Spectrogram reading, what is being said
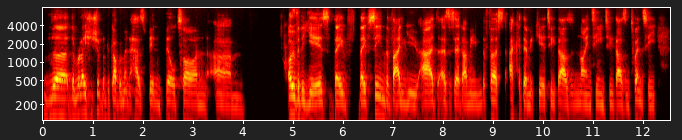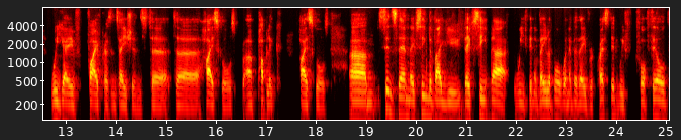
the the relationship with the government has been built on um, over the years. They've they've seen the value add. As I said, I mean, the first academic year, 2019, 2020, we gave five presentations to to high schools, uh, public high schools. Um, since then, they've seen the value. They've seen that we've been available whenever they've requested. We've fulfilled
